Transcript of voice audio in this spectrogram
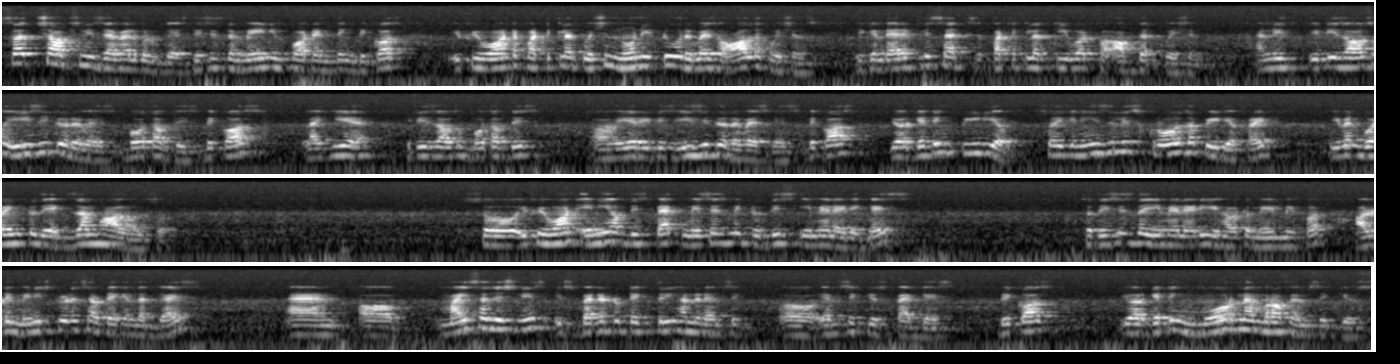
such option is available guys. This is the main important thing because if you want a particular question no need to revise all the questions. You can directly search a particular keyword for of that question. And it, it is also easy to revise both of these because like here it is also both of these uh, here it is easy to revise guys because you are getting PDF. So you can easily scroll the PDF right? Even going to the exam hall also. So if you want any of this pack message me to this email id guys so this is the email id you have to mail me for. Already many students have taken that guys. And uh, my suggestion is it's better to take 300 MC, uh, MCQs pack guys. Because you are getting more number of MCQs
